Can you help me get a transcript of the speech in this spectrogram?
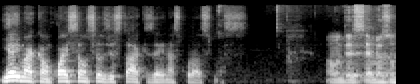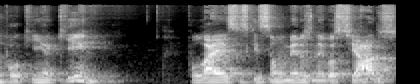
E aí, Marcão, quais são os seus destaques aí nas próximas? Vamos descer mais um pouquinho aqui, pular esses que são menos negociados.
